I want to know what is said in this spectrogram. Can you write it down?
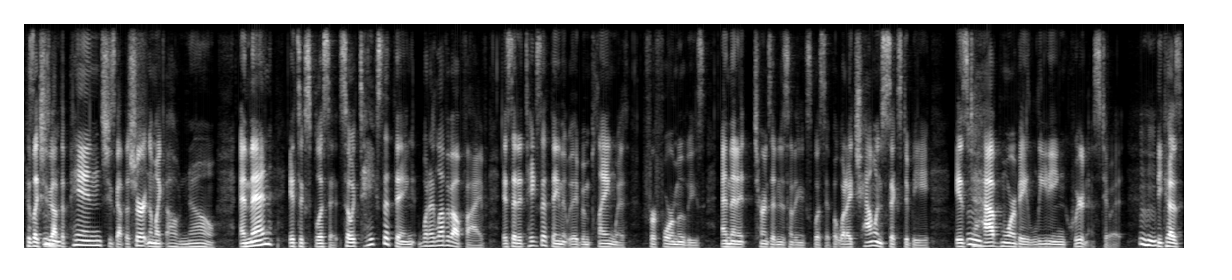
Because like she's got the pin, she's got the shirt, and I'm like, oh no. And then it's explicit. So it takes the thing, what I love about five is that it takes the thing that they've been playing with for four movies and then it turns it into something explicit. But what I challenge six to be is to have more of a leading queerness to it because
